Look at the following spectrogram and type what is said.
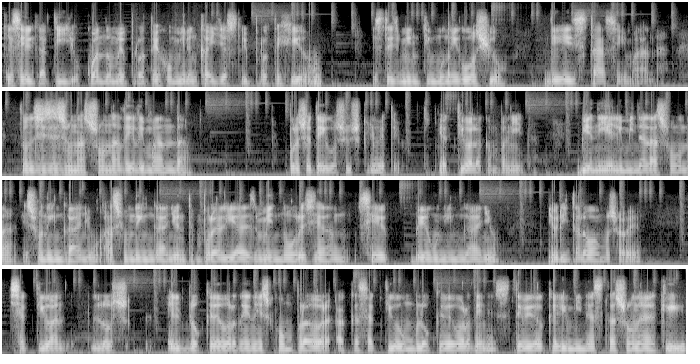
que es el gatillo. Cuando me protejo, miren que ahí ya estoy protegido. Este es mi último negocio de esta semana. Entonces es una zona de demanda por eso te digo, suscríbete y activa la campanita. Viene y elimina la zona, es un engaño, hace un engaño en temporalidades menores, se, ve un engaño y ahorita lo vamos a ver. Se activan los, el bloque de órdenes comprador, acá se activa un bloque de órdenes debido a que elimina esta zona de aquí.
